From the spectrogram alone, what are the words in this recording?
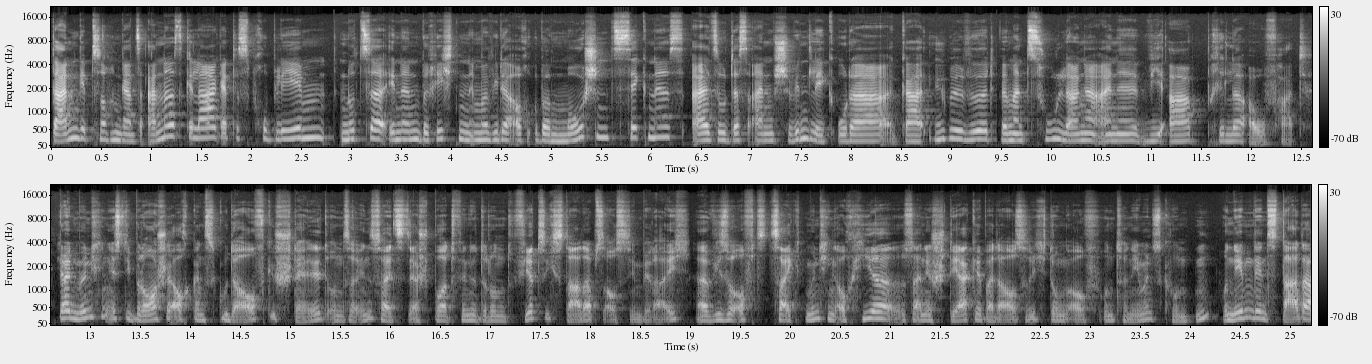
dann gibt es noch ein ganz anders gelagertes Problem. NutzerInnen berichten immer wieder auch über Motion Sickness, also dass einem schwindlig oder gar übel wird, wenn man zu lange eine VR-Brille aufhat. Ja, in München ist die Branche auch ganz gut aufgestellt. Unser Insights der Sport findet rund 40 Startups aus dem Bereich. Äh, wie so oft zeigt München auch hier seine Stärke bei der Ausrichtung auf Unternehmenskunden. Und neben den Startups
